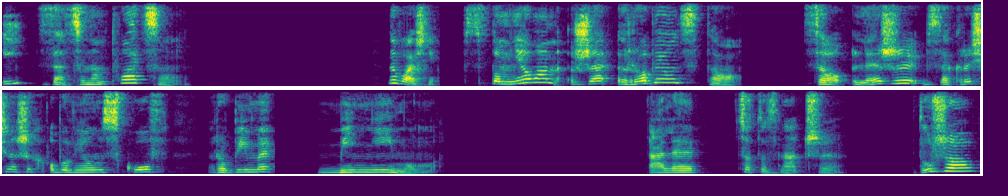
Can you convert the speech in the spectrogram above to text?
i za co nam płacą. No właśnie, wspomniałam, że robiąc to, co leży w zakresie naszych obowiązków, robimy minimum. Ale co to znaczy? Dużo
